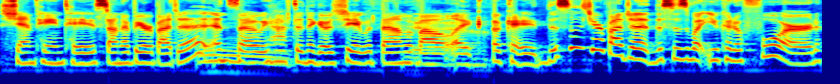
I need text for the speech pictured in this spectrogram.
champagne taste on a beer budget and so we have to negotiate with them about like okay this is your budget this is what you can afford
